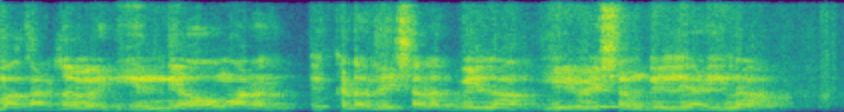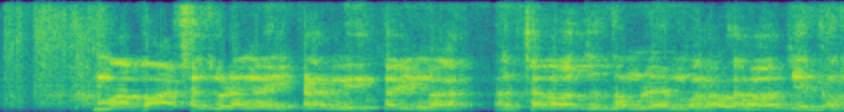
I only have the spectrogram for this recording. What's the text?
మాకు అర్థమైంది. ఎన్ని అవమానాలు ఎక్కడ వేషాలకు వెళ్ళినా ఏ వేషంకి వెళ్ళి అడిగినా మా భాష చూడంగానే ఎక్కడ మీది కరీంనగర్. తర్వాత చూద్దాం లేదు మన తర్వాత చేద్దాం.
